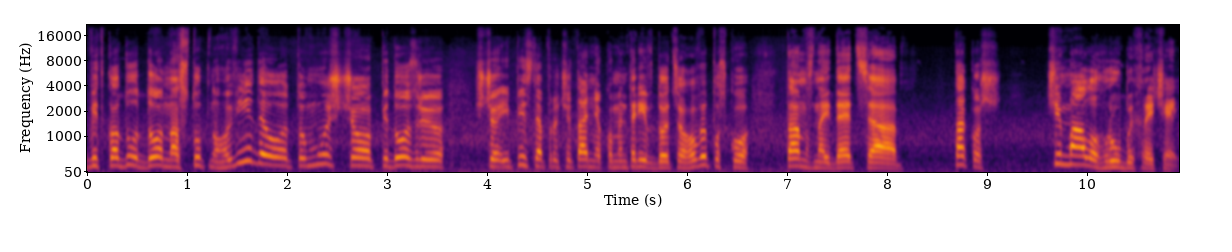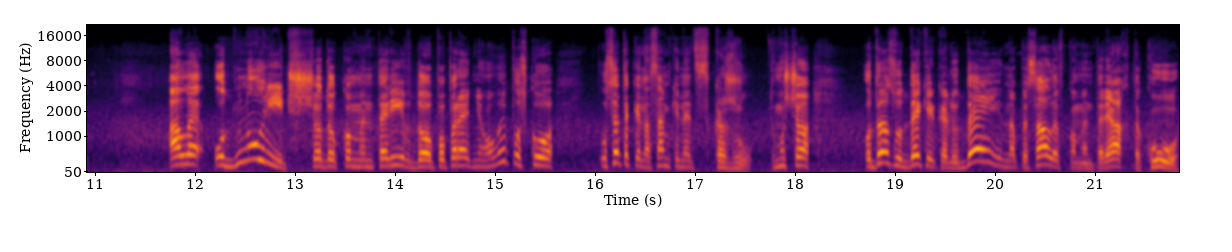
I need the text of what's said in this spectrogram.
відкладу до наступного відео, тому що підозрюю, що і після прочитання коментарів до цього випуску там знайдеться також чимало грубих речей. Але одну річ щодо коментарів до попереднього випуску, усе-таки насамкінець скажу. Тому що одразу декілька людей написали в коментарях таку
